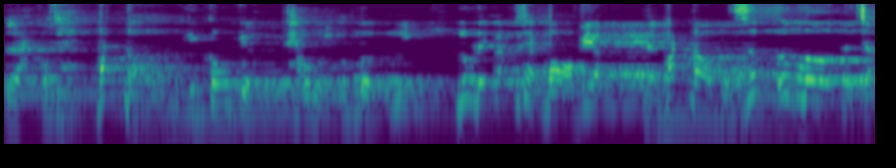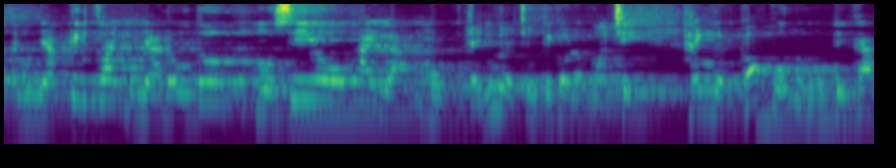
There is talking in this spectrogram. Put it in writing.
là có thể bắt đầu một cái công việc theo đuổi ước mơ của mình. Lúc đấy bạn có thể bỏ việc để bắt đầu một giấc ước mơ để trở thành một nhà kinh doanh, một nhà đầu tư, một CEO hay là một cái người chủ tịch hội đồng quản trị hay người góp vốn của một công ty khác.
